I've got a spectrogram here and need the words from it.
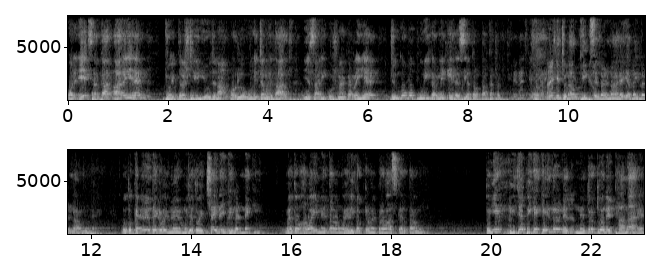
और एक सरकार आ रही है जो एक दृष्टि योजना और लोगों के जन हितार्थ ये सारी घोषणाएँ कर रही है, जिनको वो पूरी करने की हैसियत और ताकत रखती है। कि चुनाव ठीक से लड़ना है या नहीं लड़ना उन्होंने? वो तो कह रहे थे कि भाई मैं मुझे तो इच्छा ही नहीं थी लड़ने की। मैं तो हवाई नेता हूँ, हेलीकॉप्टर में प्रवास करता हूँ। तो ये बीजेपी के केंद्र नेतृत्व ने ठाना है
